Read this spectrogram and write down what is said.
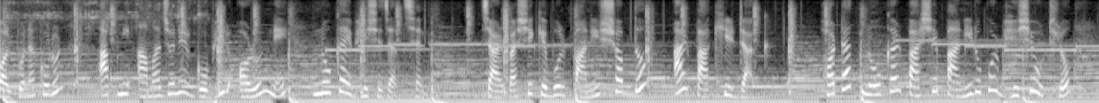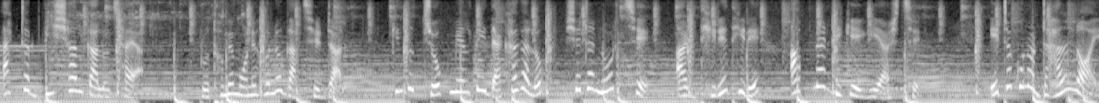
কল্পনা করুন, আপনি আমাজনের গভীর অরণ্যে নৌকায় ভেসে যাচ্ছেন। চারপাশে কেবল পানির শব্দ আর পাখির ডাক। হঠাৎ নৌকার পাশে পানির উপর ভেসে উঠল একটা বিশাল কালো ছায়া। প্রথমে মনে হলো গাছের ডাল, কিন্তু চোখ মেলতেই দেখা গেল সেটা নড়ছে আর ধীরে ধীরে আপনার দিকে এগিয়ে আসছে। এটা কোনো ঢাল নয়,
